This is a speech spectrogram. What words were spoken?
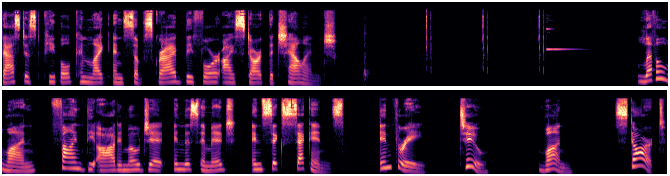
fastest people can like and subscribe before I start the challenge. Level 1 Find the odd emoji in this image in 6 seconds. In 3, 2, 1. Start.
